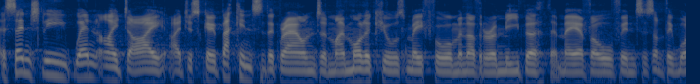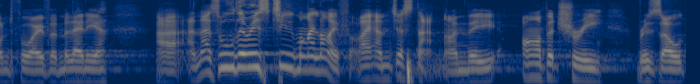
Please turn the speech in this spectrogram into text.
essentially, when I die, I just go back into the ground and my molecules may form another amoeba that may evolve into something wonderful over millennia. Uh, and that's all there is to my life. I am just that. I'm the arbitrary result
